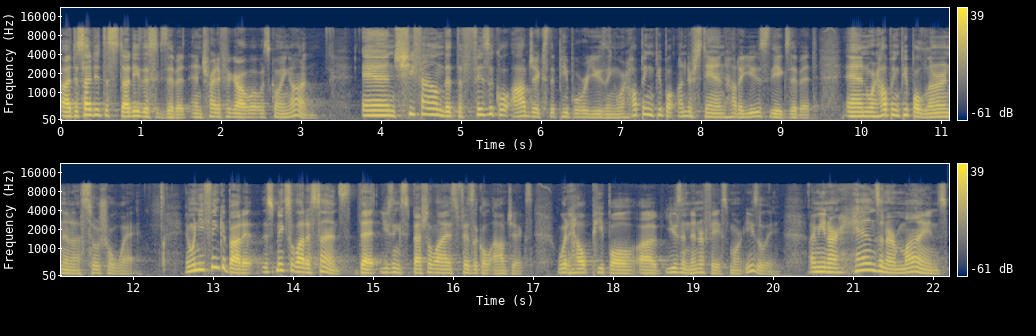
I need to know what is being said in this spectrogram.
uh, decided to study this exhibit and try to figure out what was going on. And she found that the physical objects that people were using were helping people understand how to use the exhibit and were helping people learn in a social way. And when you think about it, this makes a lot of sense that using specialized physical objects would help people uh, use an interface more easily. I mean, our hands and our minds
